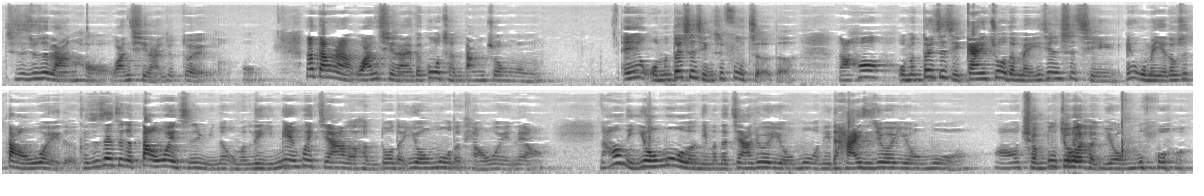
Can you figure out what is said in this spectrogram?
其实就是懒猴玩起来就对了。哦，那当然，玩起来的过程当中哦，诶，我们对事情是负责的，然后我们对自己该做的每一件事情，诶，我们也都是到位的。可是，在这个到位之余呢，我们里面会加了很多的幽默的调味料，然后你幽默了，你们的家就会幽默，你的孩子就会幽默，然后全部就会很幽默。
